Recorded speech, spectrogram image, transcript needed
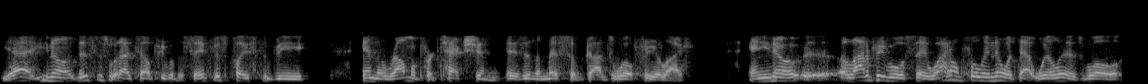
Yeah, you know, this is what I tell people the safest place to be in the realm of protection is in the midst of God's will for your life. And you know, a lot of people will say, "Well, I don't fully know what that will is." Well,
